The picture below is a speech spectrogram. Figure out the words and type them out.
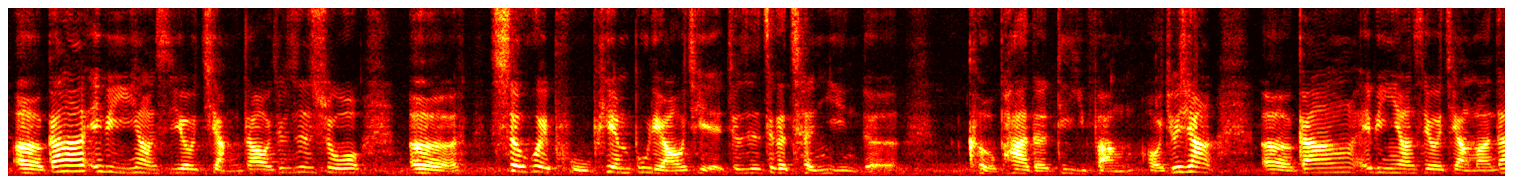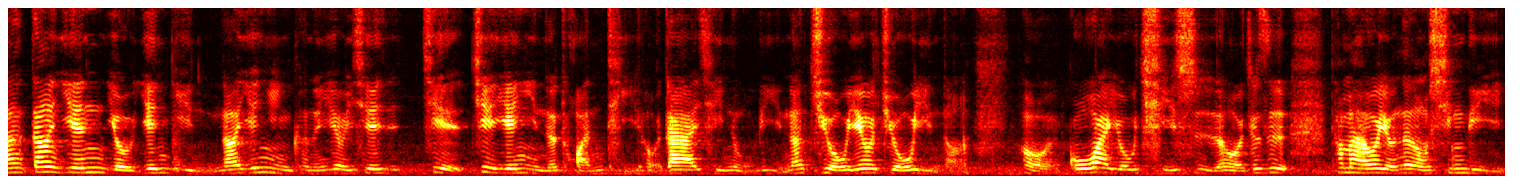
呃，刚刚 AB 营养师有讲到，就是说呃，社会普遍不了解，就是这个成瘾的。可怕的地方，哦，就像呃，刚刚 AB 营养师有讲嘛，当当然烟有烟瘾，那烟瘾可能也有一些戒戒烟瘾的团体，哦，大家一起努力。那酒也有酒瘾啊，哦，国外尤其是哦，就是他们还会有那种心理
